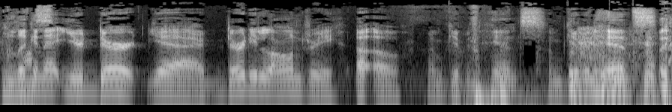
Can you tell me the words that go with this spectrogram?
dirt. Looking at your dirt, yeah, dirty laundry. Uh oh, I'm giving hints. I'm giving hints.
